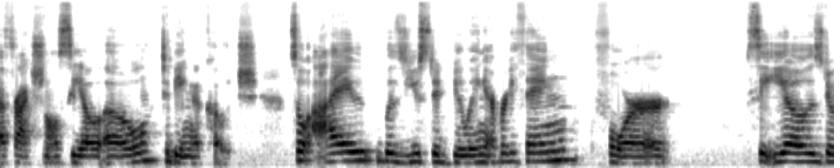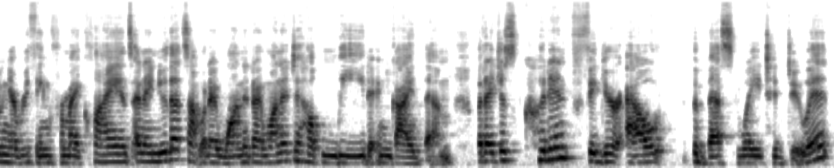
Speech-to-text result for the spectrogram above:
a fractional COO to being a coach. So I was used to doing everything for CEOs, doing everything for my clients. And I knew that's not what I wanted. I wanted to help lead and guide them, but I just couldn't figure out the best way to do it.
